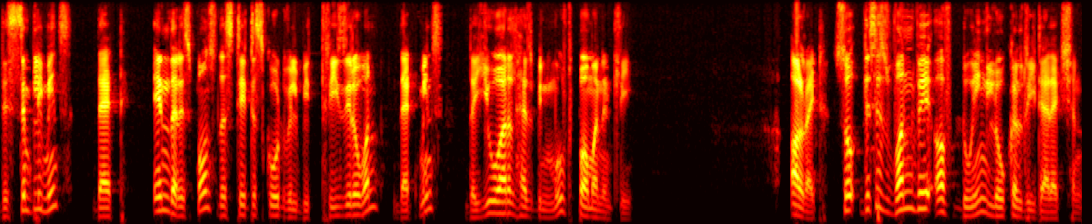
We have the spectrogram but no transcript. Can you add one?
this simply means that in the response, the status code will be 301. That means the URL has been moved permanently. Alright, so this is one way of doing local redirection.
